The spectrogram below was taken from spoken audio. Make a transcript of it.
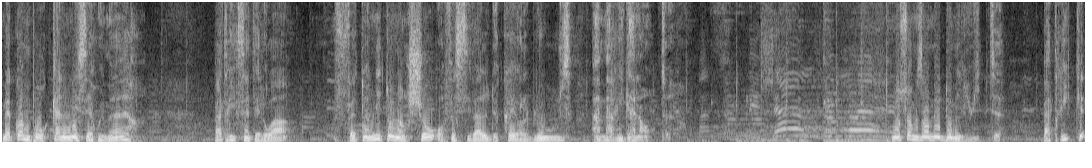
Mais comme pour calmer ces rumeurs, Patrick Saint-Éloi fait un étonnant show au festival de Creole Blues à Marie-Galante. Nous sommes en mai 2008. Patrick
